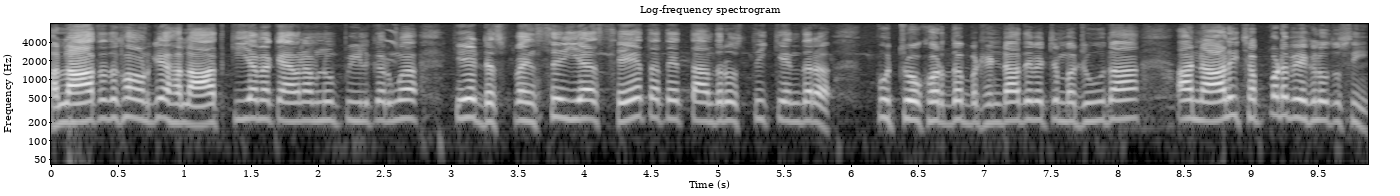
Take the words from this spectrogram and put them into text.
ਹਾਲਾਤ ਦਿਖਾਉਣਗੇ, ਹਾਲਾਤ ਕੀ ਆ, ਮੈਂ ਕੈਮਰਾਮੈਨ ਨੂੰ ਅਪੀਲ ਕਰੂੰਗਾ ਕਿ ਇਹ ਡਿਸਪੈਂਸਰੀ ਹੈ ਸਿਹਤ ਅਤੇ ਤੰਦਰੁਸਤੀ ਕੇਂਦਰ ਭੁੱਚੋ ਖੁਰਦ ਬਠਿੰਡਾ ਦੇ ਵਿੱਚ ਮੌਜੂਦ ਆ। ਆ ਨਾਲ ਹੀ ਛੱਪੜ ਵੇਖ ਲਓ ਤੁਸੀਂ।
